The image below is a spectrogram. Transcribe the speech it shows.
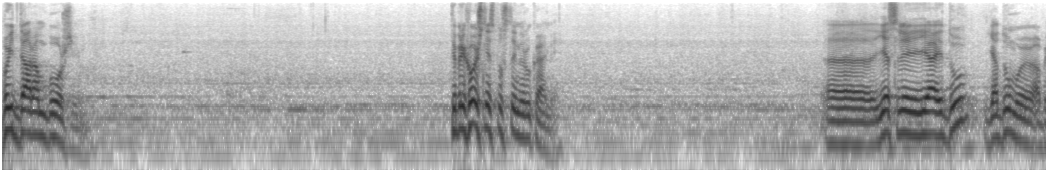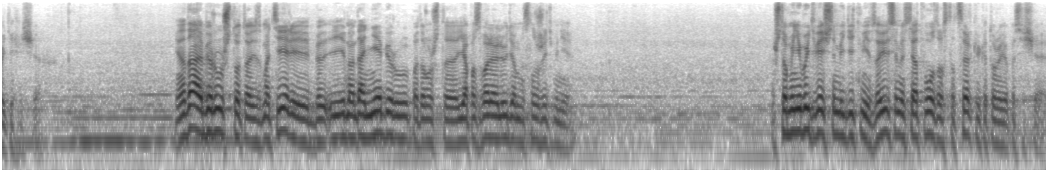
Быть даром Божьим. Ты приходишь не с пустыми руками. Э, если я иду, я думаю об этих вещах. Иногда я беру что-то из материи, иногда не беру, потому что я позволяю людям служить мне. Чтобы не быть вечными детьми, в зависимости от возраста церкви, которую я посещаю.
